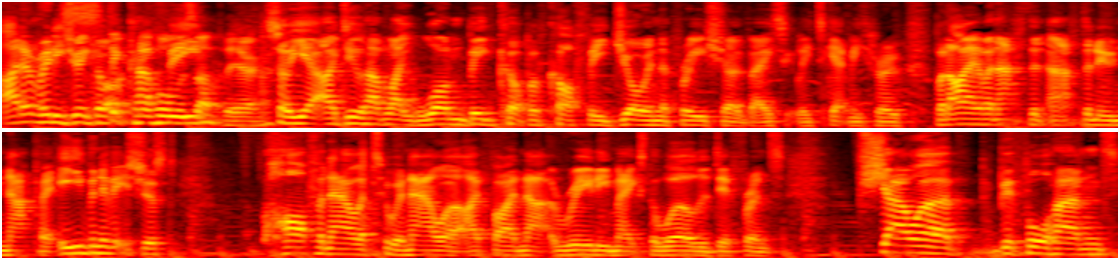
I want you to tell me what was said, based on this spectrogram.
I don't really drink a lot Stick of caffeine. up there. So yeah, I do have like one big cup of coffee during the pre-show, basically, to get me through. But I am an after- afternoon napper, even if it's just half an hour to an hour. I find that really makes the world of difference. Shower beforehand,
